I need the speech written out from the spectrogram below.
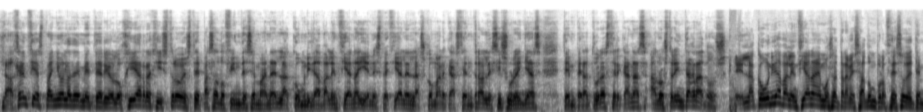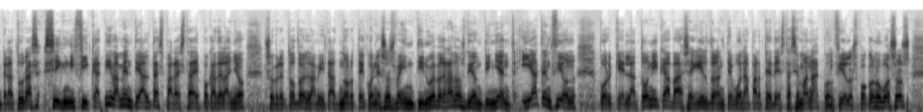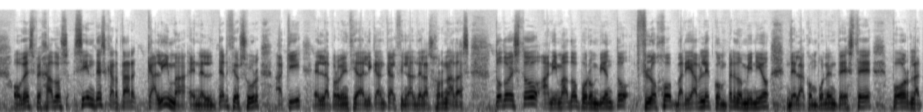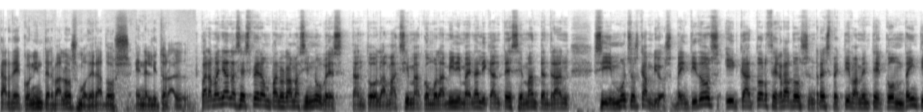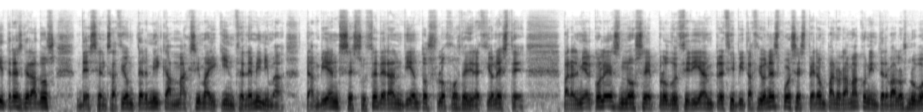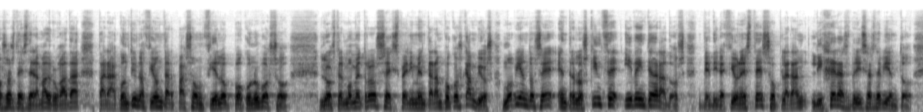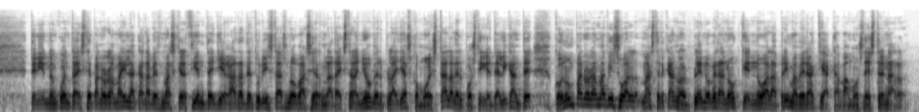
La Agencia Española de Meteorología registró este pasado fin de semana en la comunidad valenciana y en especial en las comarcas centrales y sureñas temperaturas cercanas a los 30 grados. En la comunidad valenciana hemos atravesado un proceso de temperaturas significativamente altas para esta época del año, sobre todo en la mitad norte con esos 29 grados de Ontinyent. Y atención porque la tónica va a seguir durante buena parte de esta semana con cielos poco nubosos o despejados sin descartar Calima, en el tercio sur, aquí en la provincia de Alicante, al final de las jornadas. Todo esto animado por un viento flojo, variable, con predominio de la componente este por la tarde con intervalos moderados en el litoral. Para mañana se espera un panorama sin nubes. Tanto la máxima como la mínima en Alicante se mantendrán sin muchos cambios, 22 y 14 grados respectivamente, con 23 grados de sensación térmica máxima y 15 de mínima. También se sucederán vientos flojos de dirección este. Para el miércoles no se producirían precipitaciones, pues espera un panorama con intervalos nubosos desde la madrugada para a continuación dar paso a un cielo poco nuboso. Los termómetros experimentarán pocos cambios, moviéndose entre los 15 y 20 grados. De dirección este soplarán ligeras brisas de viento. Teniendo en cuenta este panorama y la cada vez más creciente llegada de turistas, no va a ser nada extraño ver playas como esta, la del Postiguet de Alicante, con un panorama visual más cercano al pleno verano que no a la primavera que acabamos de estrenar.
